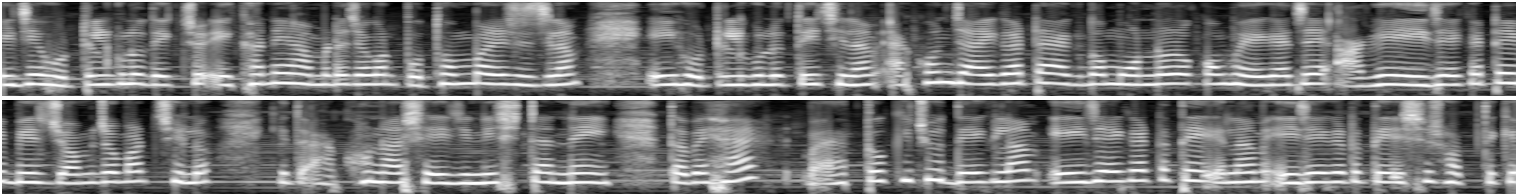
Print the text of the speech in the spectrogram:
এই যে হোটেলগুলো দেখছ, এখানে আমরা যখন প্রথমবার এসেছিলাম, এই হোটেলগুলোতেই ছিলাম। এখন জায়গাটা একদম অন্যরকম হয়ে গেছে। আগে এই জায়গাটাই বেশ জমজমাট ছিল, কিন্তু এখন আর সেই জিনিসটা নেই। তবে হ্যাঁ এত কিছু দেখলাম, এই জায়গাটাতে এলাম, এই জায়গাটাতে এসে সব থেকে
